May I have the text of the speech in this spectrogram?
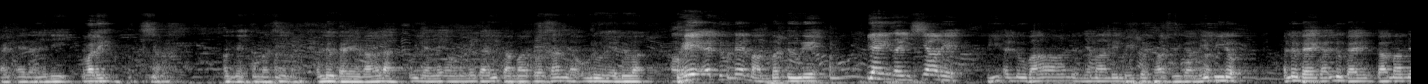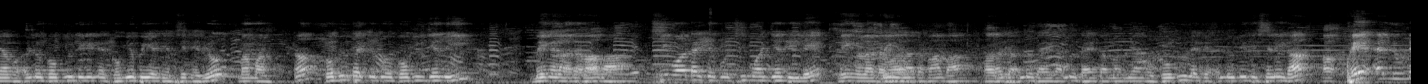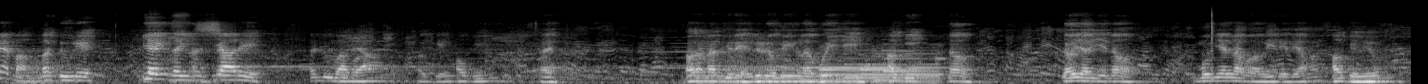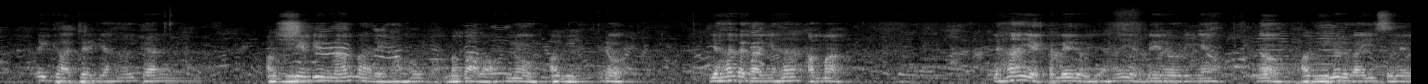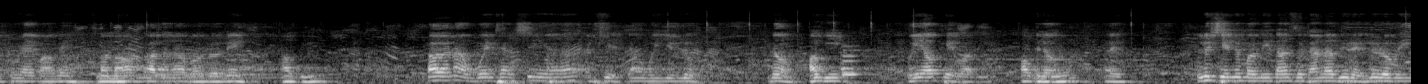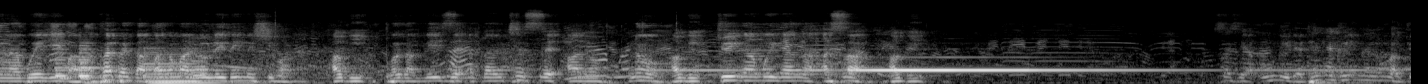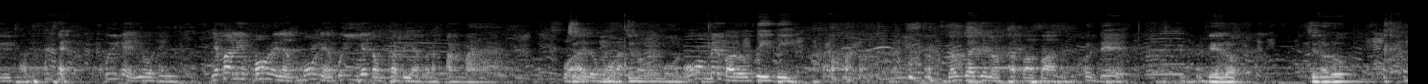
အဲအဲ့ဒါယနေ့ဒီမလေးဟုတ်ကဲ့ဒီမှာရှိမှာအလူတိုင်းရတာလားဥယျာဉ်လေးအောင်လည်းတိုင်းကမ္ဘာတော်စမ်းမြောက်ဥလို့ရဲ့လူကဘယ်အလူနဲ့မှမတူတဲ့ပြိုင်ဆိုင်ရှာတဲ့ဒီအလူပါလို့မြန်မာလေးမိသက်ထားစီကနေပြီးတော့အလူတိုင်းကအလူတိုင်းကမ္ဘာများကိုအလူကွန်ပျူတာလေးနဲ့ကွန်ပျူပေးရခြင်းဖြစ်တယ်ဗျမမနော်ကွန်ပျူတာတူကိုကွန်ပျူခြင်းသည် မင်္ဂလာတစ်ပါးပါချီးမွမ်းတိုက်တဲ့ကိုချီးမွမ်းခြင်းသည်လေမင်္ဂလာတမင်္ဂပါလာတစ်ပါးပါဟုတ်ဒါကဲ့ကြောင့်အလူတိုင်းကအလူတိုင်းကမ္ဘာများကိုဂုဏ်ပြုလိုက်တဲ့အလူလေးတစ်ချင်းလေးကဟုတ်ဘယ်အလူနဲ့မှမတူတဲ့ပြိုင်ဆိုင်ရှာတဲ့အလူပါဗျာဟုတ်ကဲ့ဟုတ်ပြီဟဲ့ဘာသာနာပြည့်တယ်လူတို့မင်္ဂလာပွဲကြီးဟုတ်ပြီနော်တော့ရရင်တော့မုံမြက်လာပါပြီလေဗျာဟုတ်ကဲ့မျိုးအိတ်ခါတဲ့ယဟန်ကဟုတ်ပြီရှင်ပြုနမ်းပါတယ်မဟုတ်ပါမကပါဘူးဘူးနော်ဟုတ်ပြီအဲ့တော့ ယဟန်တကယဟန်အမယဟန်ရဲ့ကလေးတို့ယဟန်ရဲ့ပေတော်ဒီညာနော်ဟုတ်ပြီလူတကကြီးဆိုရင်ကိုယ်တိုင်ပါပဲမမသာသနာဘော်တော်နေဟုတ်ပြီသာသနာဝင်ထရှင်ဟန်အဖြစ်တာဝန်ယူလို့နော်ဟုတ်ပြီဝင်ရောက်ခဲ့ပါပြီဟုတ်ပြီအဲ့တော့အဲလူရှင်လူမမီတန်းဆိုဒါနပြုတဲ့လူတော်မင်္ဂလာပွဲကြီးမှာအဖက်ဖက်ကဘာကမှလူလေးသိမရှိပါဘူးဟုတ်ပြီဘက်ကမီးစက်အတန်ချက်စက်အားလုံးနော်ဟုတ်ပြီကျွေးကံမွေးကံကအစ ဟုတ်ပြီဆက်ဆက်ဦးနေတယ်ထိုင်ကလေးနှလုံးလောက်ကျွေးထားတယ်ခွေးနဲ့ရောနေညီမလေးမောင်းနေလားမောင်းနေအကိုကြီးရက်တောင်ခတ်ပြရမလားအမှန်ဟိုအဲ့လိုမောကျွန်တော်လည်းမောအော်မဲ့ပါတော့တီးတီးယောက်ျားကျွန်တော်ခတ်ပါပါဟုတ်တယ်ကဲတော့ကျွန်တော်တို့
